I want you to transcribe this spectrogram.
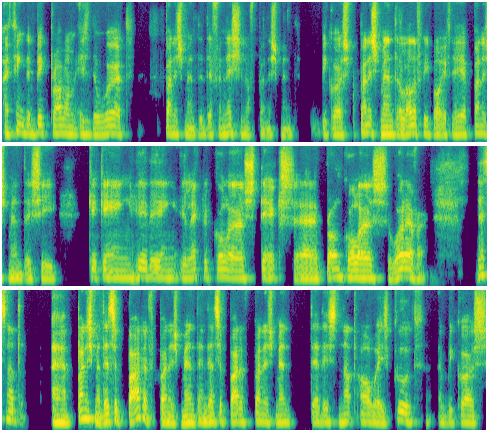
I think the big problem is the word punishment, the definition of punishment. Because punishment, a lot of people, if they have punishment, they see kicking, hitting, electric collars, sticks, uh, prone collars, whatever. That's not uh, punishment. That's a part of punishment, and that's a part of punishment that is not always good uh, because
